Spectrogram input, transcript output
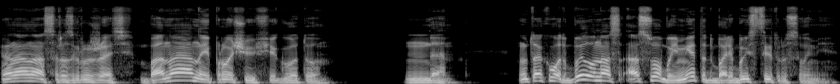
Ананас разгружать, бананы и прочую фиготу. М да. Ну так вот, был у нас особый метод борьбы с цитрусовыми.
